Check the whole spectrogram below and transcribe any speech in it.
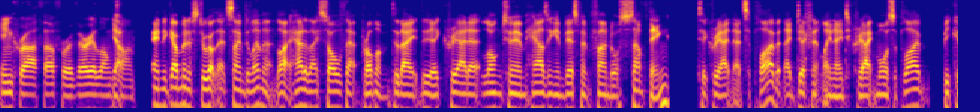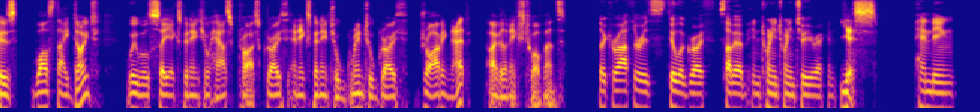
in Karratha for a very long Yeah. time. And the government have still got that same dilemma. Like, how do they solve that problem? Do they, do they create a long term housing investment fund or something to create that supply? But they definitely need to create more supply because whilst they don't, we will see exponential house price growth and exponential rental growth driving that over the next 12 months. So Karratha is still a growth suburb in 2022, you reckon? Yes. Pending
